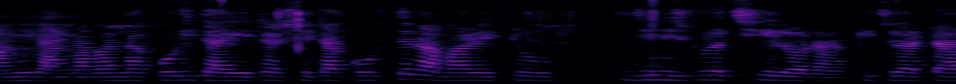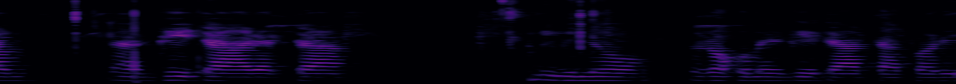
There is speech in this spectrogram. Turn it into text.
আমি রান্না বান্না করি তাই এটা সেটা করতে না আমার একটু জিনিসগুলো ছিল না। কিছু একটা গ্রেটার একটা বিভিন্ন রকমের গেটার তারপরে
